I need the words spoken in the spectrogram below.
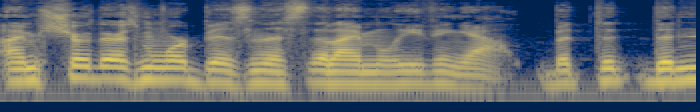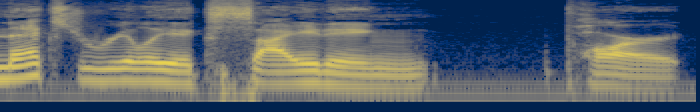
I'm sure there's more business that I'm leaving out, but the the next really exciting part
